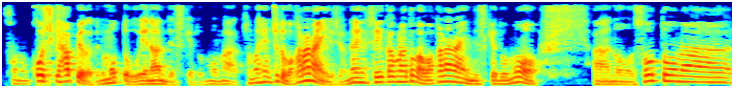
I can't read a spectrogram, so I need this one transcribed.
その公式発表だとねもっと上なんですけども、まあ、その辺ちょっとわからないですよね。正確なとこはわからないんですけども、あの、相当な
